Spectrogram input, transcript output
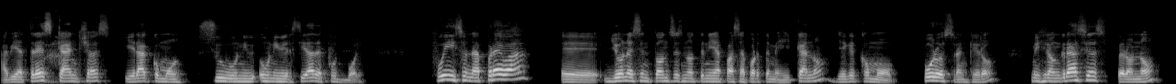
Había tres canchas y era como su universidad de fútbol. Fui, hice una prueba. Eh, yo en ese entonces no tenía pasaporte mexicano. Llegué como puro extranjero. Me dijeron gracias, pero no.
